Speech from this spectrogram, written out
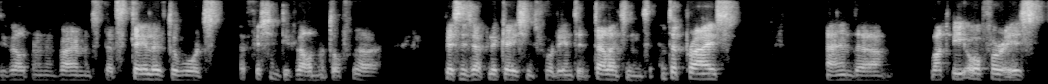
development environment that's tailored towards efficient development of uh, business applications for the intelligent enterprise. And uh, what we offer is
